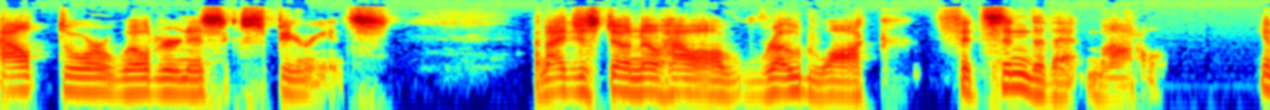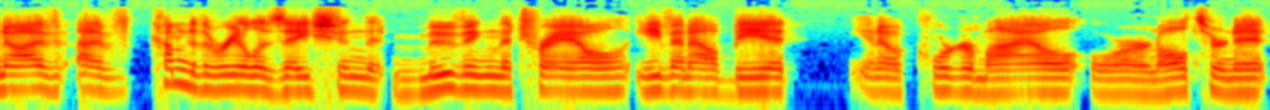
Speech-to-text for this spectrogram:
outdoor wilderness experience And I just don't know how a road walk fits into that model. You know, I've, I've come to the realization that moving the trail, even albeit, you know, a quarter mile or an alternate,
